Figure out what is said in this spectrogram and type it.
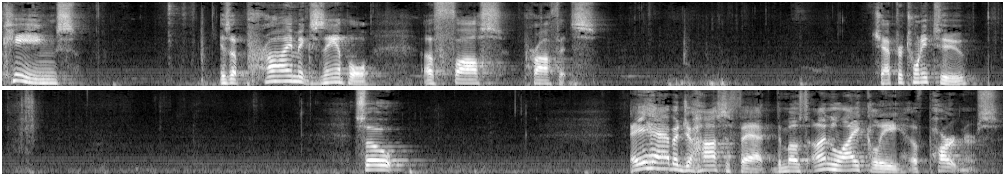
Kings is a prime example of false prophets chapter 22. So, Ahab and Jehoshaphat, the most unlikely of partners.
